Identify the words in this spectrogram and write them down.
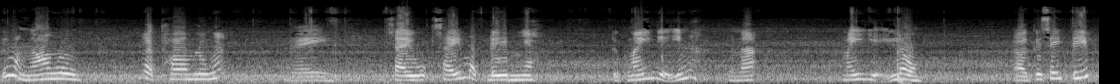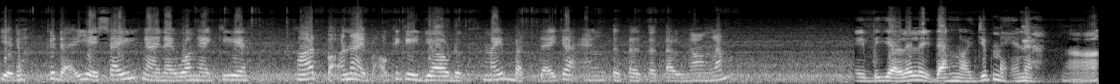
Rất là ngon luôn. Rất là thơm luôn á. Này xay sấy một đêm nha. Được mấy dĩ nè. Rồi đó. Mấy dĩ luôn rồi cứ sấy tiếp vậy đó. Cứ để về sấy ngày này qua ngày kia. Hết bỏ này bỏ cái kia vô được mấy bịch để cho ăn từ từ từ từ ngon lắm. Thì bây giờ lấy lì đang ngồi giúp mẹ nè. Đó.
